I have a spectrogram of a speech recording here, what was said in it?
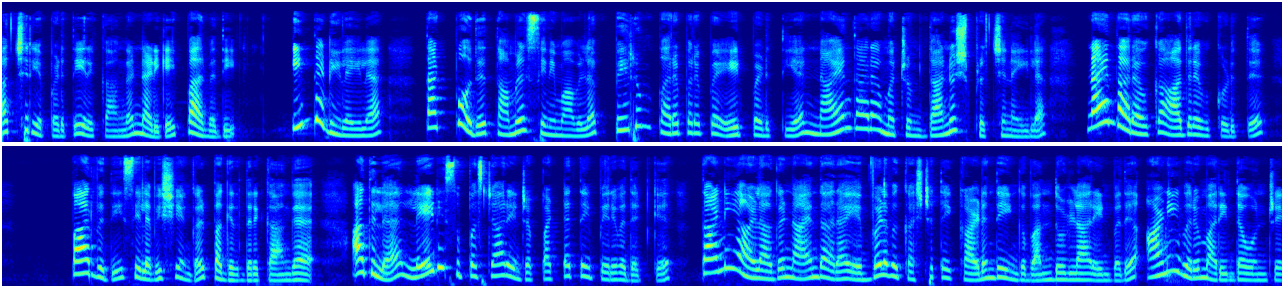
ஆச்சரியப்படுத்தி இருக்காங்க நடிகை பார்வதி. இந்த நிலையில் தற்போது தமிழ் சினிமாவில் பெரும் பரபரப்பை ஏற்படுத்திய நயன்தாரா மற்றும் தனுஷ் பிரச்சனையில் நயன்தாராவுக்கு ஆதரவு கொடுத்து பார்வதி சில விஷயங்கள் பகிர்ந்திருக்காங்க. அதில் லேடி சூப்பர் ஸ்டார் என்ற பட்டத்தை பெறுவதற்கு தனி ஆளாக நயன்தாரா எவ்வளவு கஷ்டத்தை கடந்து இங்கு வந்துள்ளார் என்பது அனைவரும் அறிந்த ஒன்று.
